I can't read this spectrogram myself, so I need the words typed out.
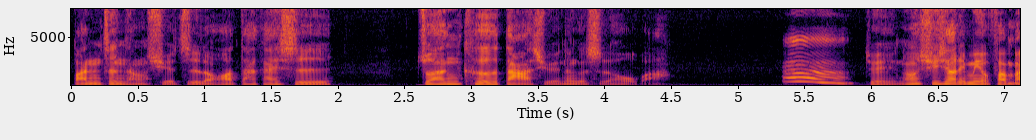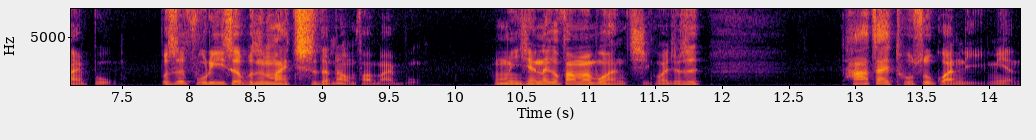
般正常学制的话，大概是专科大学那个时候吧。嗯，对，然后学校里面有贩卖部，不是福利社，不是卖吃的那种贩卖部。我们以前那个贩卖部很奇怪，就是他在图书馆里面，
